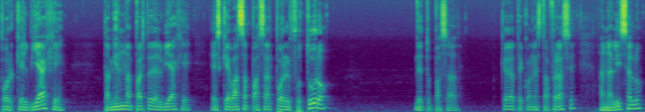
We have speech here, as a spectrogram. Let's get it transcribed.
Porque el viaje, también una parte del viaje, es que vas a pasar por el futuro de tu pasado. Quédate con esta frase, analízalo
